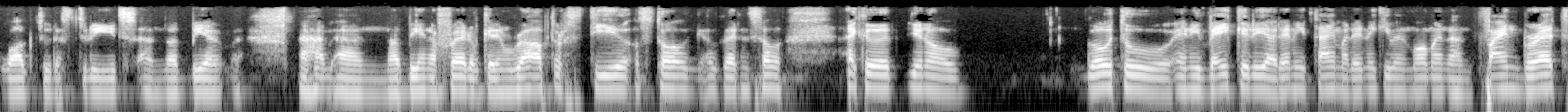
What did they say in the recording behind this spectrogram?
walk to the streets and not be and not being afraid of getting robbed or steal, stolen, or getting stolen. I could, you know, go to any bakery at any time, at any given moment, and find bread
